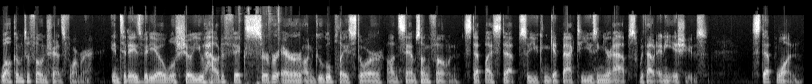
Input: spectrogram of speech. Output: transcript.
Welcome to Phone Transformer. In today's video, we'll show you how to fix server error on Google Play Store on Samsung phone, step by step, so you can get back to using your apps without any issues. Step 1.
